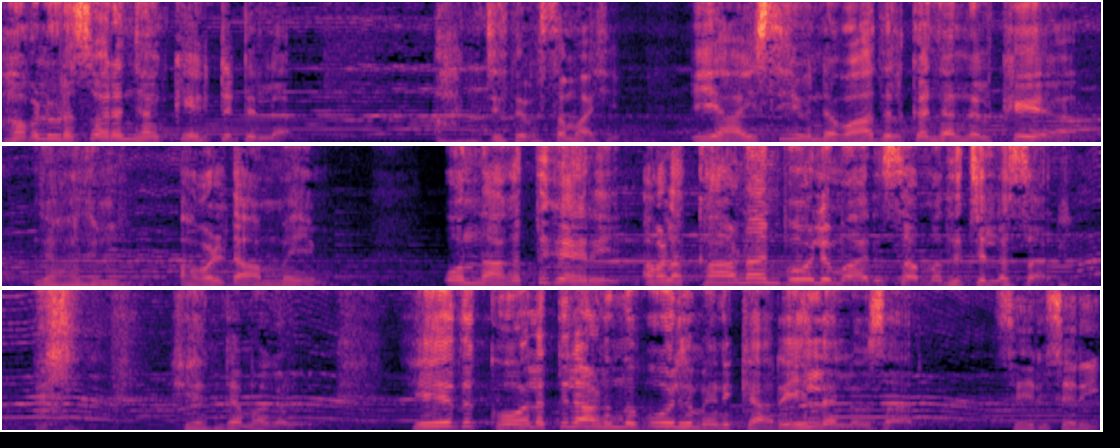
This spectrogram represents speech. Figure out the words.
അവളുടെ സ്വരം ഞാൻ കേട്ടിട്ടില്ല. അഞ്ച് ദിവസമായി. ഈ ഐ സിയുവിന്റെ വാതിൽക്ക ഞാൻ നിൽക്കുകയാ. ഞാനും അവളുടെ അമ്മയും. ഒന്നകത്ത് കയറി അവളെ കാണാൻ പോലും ആരും സമ്മതിച്ചില്ല സാർ. എന്റെ മകൾ ഏത് കോലത്തിലാണെന്ന് പോലും എനിക്ക് അറിയില്ലല്ലോ സാർ. ശരി ശരി.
